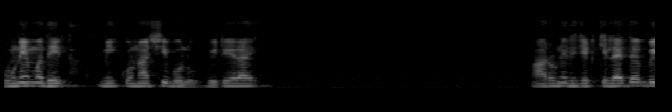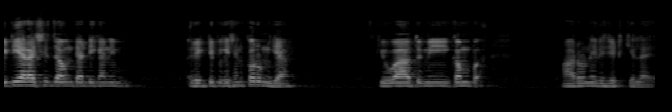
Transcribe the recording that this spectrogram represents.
पुणेमधील मी कोणाशी बोलू? B T R I? आरोने रिजेक्ट केलं आहे तर बी टी आर आयशी जाऊन त्या ठिकाणी रेक्टिफिकेशन करून घ्या. किंवा तुम्ही कंप आरोने रिजेक्ट केला आहे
